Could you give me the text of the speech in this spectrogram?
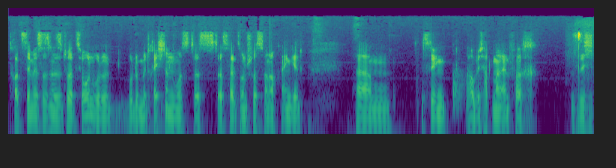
trotzdem ist es eine Situation, wo du, wo du mit rechnen musst, dass, dass halt so ein Schuss dann auch reingeht. Ähm, deswegen glaube ich, hat man einfach sich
